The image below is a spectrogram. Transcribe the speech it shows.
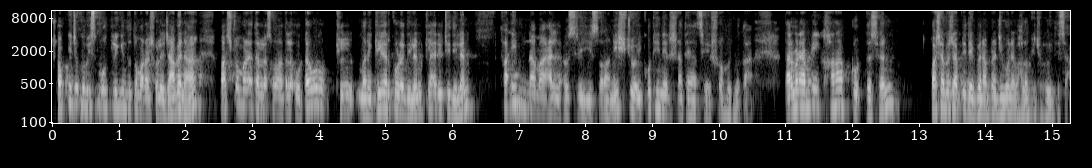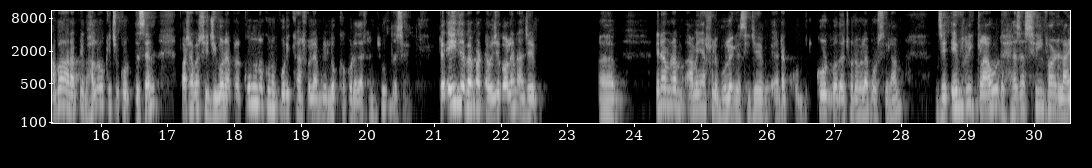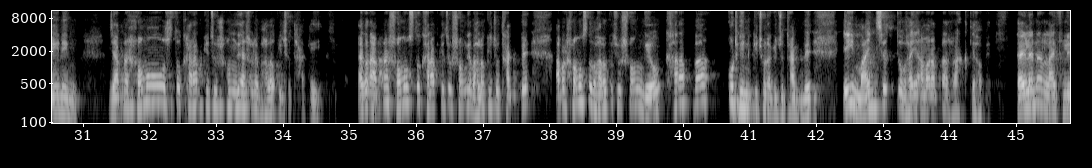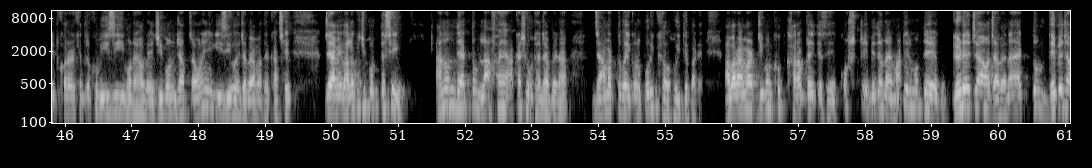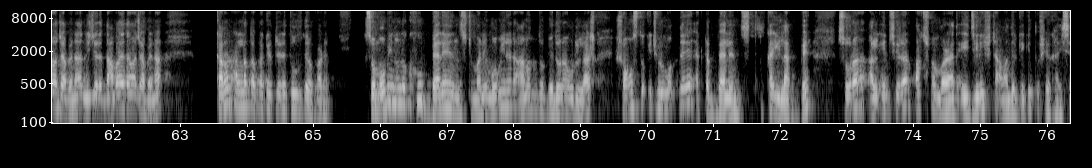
সবকিছু খুব স্মুথলি কিন্তু তোমার আসলে যাবে না। পাঁচ নম্বর আল্লাহ ওটাও মানে ক্লিয়ার করে দিলেন ক্ল্যারিটি দিলেন। নিশ্চয়ই কঠিনের সাথে আছে সহজতা। তার মানে আপনি খারাপ করতেছেন পাশাপাশি আপনি দেখবেন আপনার জীবনে ভালো কিছু হইতেছে। আবার আপনি ভালো কিছু করতেছেন, পাশাপাশি জীবনে আপনার কোনো না কোনো পরীক্ষা আসলে আপনি লক্ষ্য করে দেখেন চলতেছে। তো এই যে ব্যাপারটা, ওই যে বলে না যে এটা আমরা, আমি আসলে ভুলে গেছি যে এটা কোর্ট বোধহয় ছোটবেলায় পড়ছিলাম যে every cloud has a silver lining যে আপনার সমস্ত খারাপ কিছুর সঙ্গে আসলে ভালো কিছু থাকেই। এখন আপনার সমস্ত খারাপ কিছুর সঙ্গে ভালো কিছু থাকবে, আবার সমস্ত ভালো কিছুর সঙ্গেও খারাপ বা কঠিন কিছু না কিছু থাকবে। এই মাইন্ডসেট তো ভাই আমার আপনার রাখতে হবে। তাইলে না লাইফ লিড করার ক্ষেত্রে খুব ইজি মনে হবে। জীবন যাত্রা অনেক ইজি হয়ে যাবে আমাদের কাছে। যে আমি ভালো কিছু করতেছি, আনন্দে একদম লাফায় আকাশে উঠা যাবে না। যে আমার তো ভাই কোনো পরীক্ষাও হইতে পারে। আবার আমার জীবন খুব খারাপ যাইতেছে, কষ্টে বেদনায় মাটির মধ্যে গেড়ে যাওয়া যাবে না, একদম দেবে যাওয়া যাবে না, নিজের দাবায় দেওয়া যাবে না। কারণ আল্লাহ তো আপনাকে ট্রেনে তুলতেও পারেন। সো মবিন হলো খুব ব্যালেন্সড মানে মবিনের আনন্দ, বেদনা, উল্লাস, সমস্ত কিছুর মধ্যে একটা ব্যালেন্স থাকাই লাগবে। সোরা আল ইনসিরার পাঁচ নম্বর এই জিনিসটা আমাদেরকে কিন্তু শেখাইছে।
